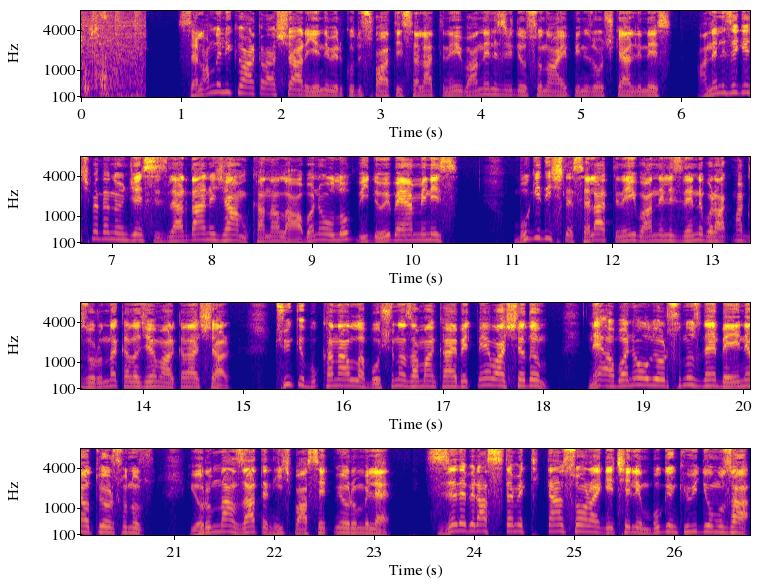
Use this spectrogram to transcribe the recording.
sultan. Selamünaleyküm arkadaşlar. Yeni bir Kudüs Fatih Selahattin Eyüp analiz videosuna hepiniz hoş geldiniz. Analize geçmeden önce sizlerden ricam kanala abone olup videoyu beğenmeniz. Bu gidişle Selahattin Eyüp analizlerini bırakmak zorunda kalacağım arkadaşlar. Çünkü bu kanalla boşuna zaman kaybetmeye başladım. Ne abone oluyorsunuz ne beğeni atıyorsunuz. Yorumdan zaten hiç bahsetmiyorum bile. Size de biraz sistem ettikten sonra geçelim bugünkü videomuza.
